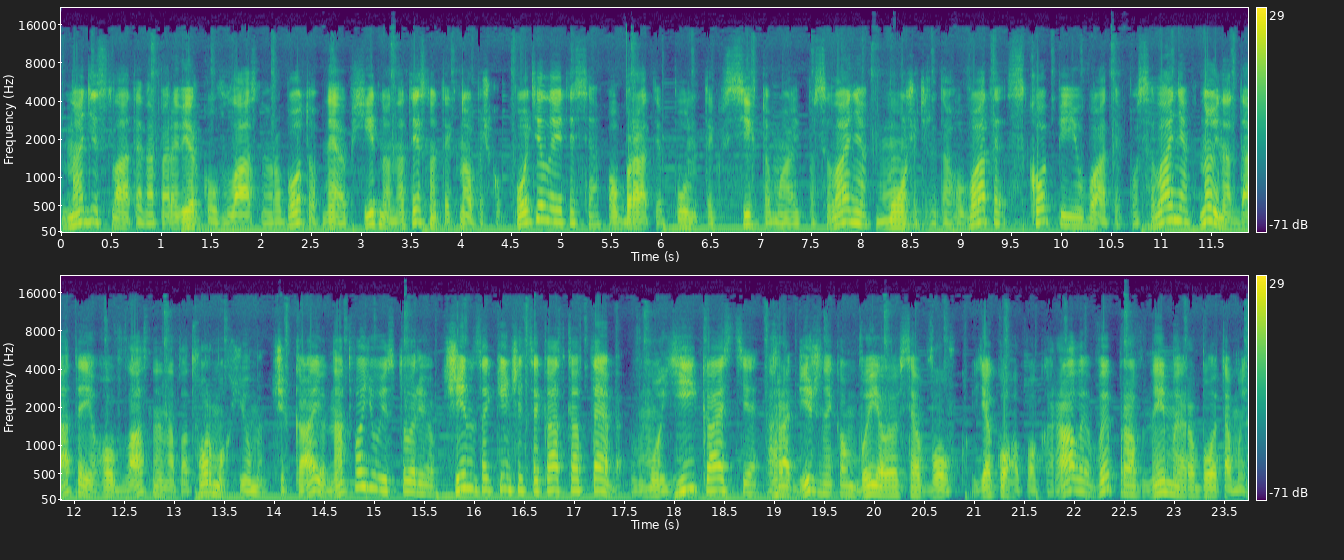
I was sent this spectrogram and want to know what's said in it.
надіслати на перевірку власну роботу, необхідно натиснути кнопочку Поділитися, обрати пунктик всі, хто мають посилання, можуть редагувати, скопіювати посилання, ну і надати його власне на платформу Human. Чекаю на твою історію. Чим закінчиться казка в тебе? В моїй касті грабіжником виявився вовк, якого покарали виправними роботами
